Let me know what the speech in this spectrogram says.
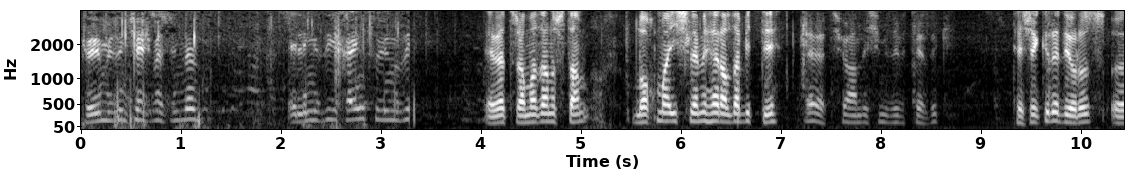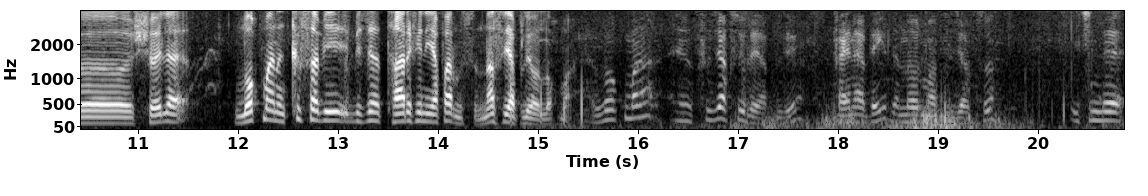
Köyümüzün çeşmesinden elinizi yıkayın suyunuzu Evet Ramazan ustam lokma işlemi herhalde bitti. Evet şu anda işimizi bitirdik. Teşekkür ediyoruz. Ee, şöyle lokmanın kısa bir bize tarifini yapar mısın? Nasıl yapılıyor lokma? Lokma e, sıcak suyla yapılıyor. Kaynar değil de normal sıcak su. İçinde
